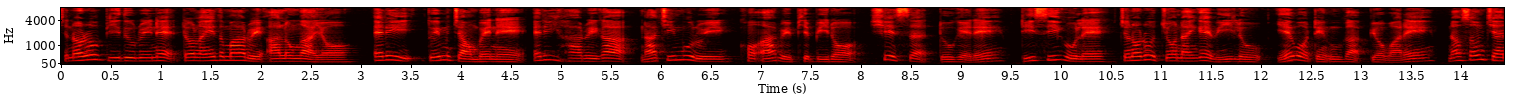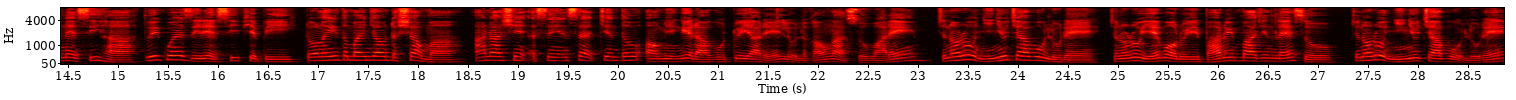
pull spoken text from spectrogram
ကျွန်တော်တို့ပြည်သူတွေနဲ့တော်လှန်ရေးသမားတွေအားလုံးကရော အဲ့ဒီသွေးမကြောင်ပဲနဲ့အဲ့ဒီဟာတွေကနာကျင်မှုတွေခွန်အားတွေဖြစ်ပြီးတော့ရှေ့ဆက်တိုးခဲ့တယ်ဒီစီးကိုလည်းကျွန်တော်တို့ကြော်နိုင်ခဲ့ပြီလို့ရဲဘော်တင်ဦးကပြောပါတယ်နောက်ဆုံးကြံတဲ့စီးဟာသွေးကွဲစေတဲ့စီးဖြစ်ပြီးတော်လိုင်းသမိုင်းကြောင်းတစ်လျှောက်မှာအာနာရှင်အစဉ်အဆက်ကျင့်သုံးအောင်မြင်ခဲ့တာကိုတွေ့ရတယ်လို့၎င်းကဆိုပါတယ်ကျွန်တော်တို့ညီညွတ်ကြဖို့လိုတယ်ကျွန်တော်တို့ရဲဘော်တွေဘာတွေမှားခြင်းလဲဆိုကျွန်တော်တို့ညီညွတ်ကြဖို့လိုတယ်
